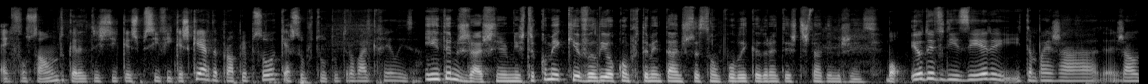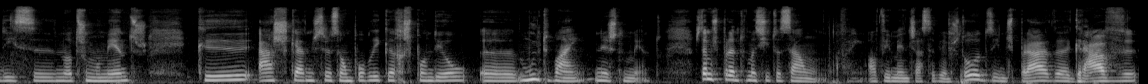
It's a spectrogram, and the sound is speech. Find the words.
em função de características específicas, quer da própria pessoa, quer sobretudo do trabalho que realiza. E em termos gerais, Sr. Ministro, como é que avalia o comportamento da administração pública durante este estado de emergência? Bom, eu devo dizer, e também já, já o disse noutros momentos, que acho que a administração pública respondeu uh, muito bem neste momento. Estamos perante uma situação, enfim, obviamente já sabemos todos, inesperada, grave,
